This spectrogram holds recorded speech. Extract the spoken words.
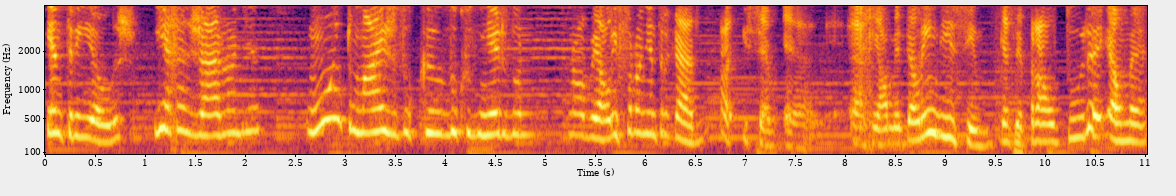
entre eles e arranjaram-lhe muito mais do que, do que o dinheiro do Nobel e foram-lhe entregar. Ah, isso é, é, é, realmente é lindíssimo. Quer dizer, para a altura é uma,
